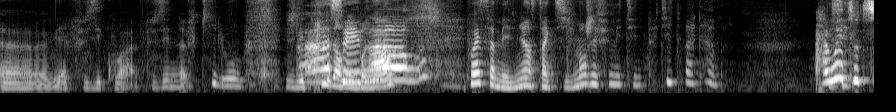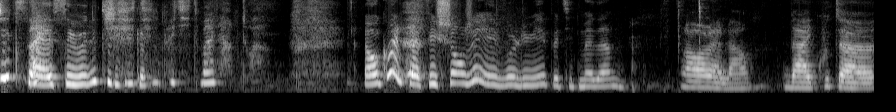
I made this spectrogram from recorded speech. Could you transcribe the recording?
euh, elle faisait quoi? Elle faisait 9 kilos. Je l'ai ah, prise dans mes bras. énorme Ouais, ça m'est venu instinctivement. J'ai fait, mais t'es une petite madame. Ah ouais, tout de suite, ça, Ouais. c'est venu tout de J'ai fait, suite. t'es une petite madame, toi. Et en quoi elle t'a fait changer et évoluer, Petite Madame? Oh là là. Bah écoute, euh,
